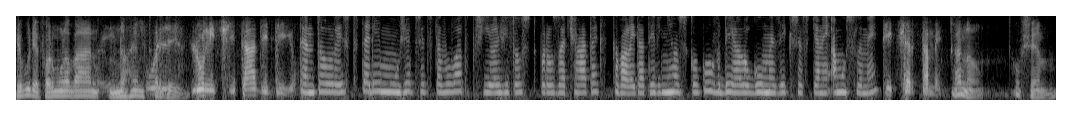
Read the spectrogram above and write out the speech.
že bude formulován mnohem tvrději. Tento list tedy může představovat příležitost pro začátek kvalitativního skoku v dialogu mezi křesťany a muslimy? Ano, ovšem.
